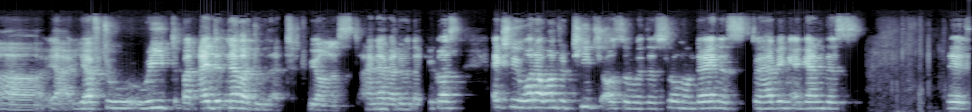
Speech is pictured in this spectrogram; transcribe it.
uh, yeah. You have to read, but I did never do that. To be honest, I never do that because actually what I want to teach also with the slow mundane is to having again this this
